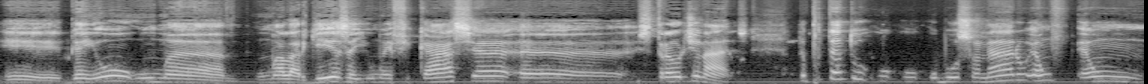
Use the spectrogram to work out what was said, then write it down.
é, ganhou uma, uma largueza e uma eficácia é, extraordinárias. Então, portanto, o, o, o, Bolsonaro é, um, é um,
